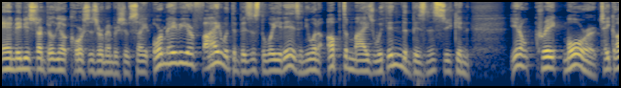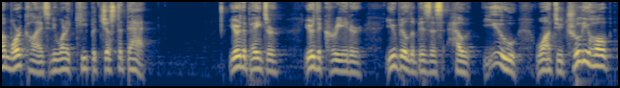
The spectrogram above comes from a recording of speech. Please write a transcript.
and maybe you start building out courses or a membership site or maybe you're fine with the business the way it is and you want to optimize within the business so you can you know create more take on more clients and you want to keep it just at that you're the painter you're the creator you build a business how you want to. Truly hope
